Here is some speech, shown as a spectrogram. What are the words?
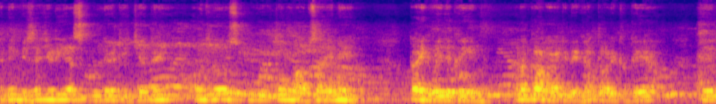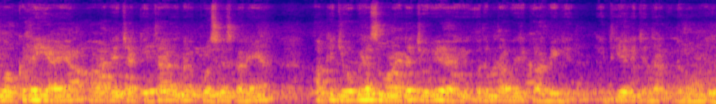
ਇਹਦੀ ਮਿਸੇਜ ਜਿਹੜੀ ਆ ਸਕੂਲੇ ਟੀਚਰ ਨੇ ਉਹ ਜਦੋਂ ਸਕੂਲ ਤੋਂ ਵਾਪਸ ਆਏ ਨੇ 2:30 ਵਜੇ ਦੇ ਕਰੀਬ ਉਹਨਾਂ ਘਰ ਆ ਕੇ ਦੇਖਿਆ ਤਾਲੇ ਟੁੱਟੇ ਆ। ਤੇ ਮੌਕੇ ਤੇ ਹੀ ਆਏ ਆ ਆ ਕੇ ਚੈੱਕ ਕੀਤਾ ਇਹਨਾਂ ਨੂੰ ਪੁੱਛਗਿੱਛ ਕਰ ਰਹੇ ਆ। ਬਾਕੀ ਜੋ ਵੀ ਦਾ ਸਮਾਨ ਜਿਹੜਾ ਚੋਰੀ ਹੋਇਆ ਜੀ ਉਹਦੇ ਮੁਤਾਬਕ ਜੀ ਕਾਰਵਾਈ ਕੀ- ਕੀਤੀ ਹੈ ਕਿ ਜਿੱਦਾਂ ਦਿਖਾਉਣਗੇ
